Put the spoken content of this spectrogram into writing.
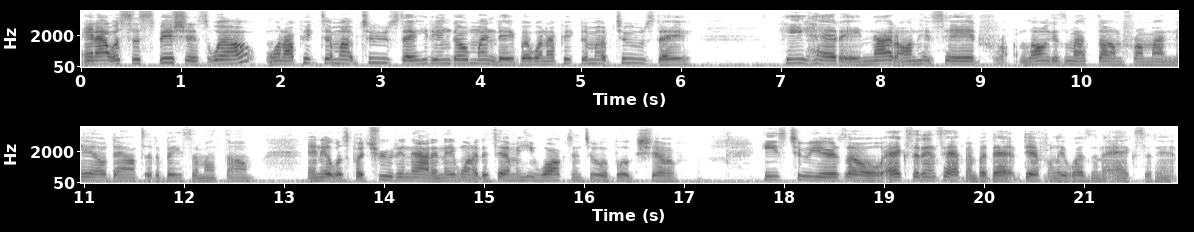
and I was suspicious. Well, when I picked him up Tuesday, he didn't go Monday, but when I picked him up Tuesday, he had a knot on his head long as my thumb from my nail down to the base of my thumb. And it was protruding out and they wanted to tell me he walked into a bookshelf. He's two years old. Accidents happen but that definitely wasn't an accident.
